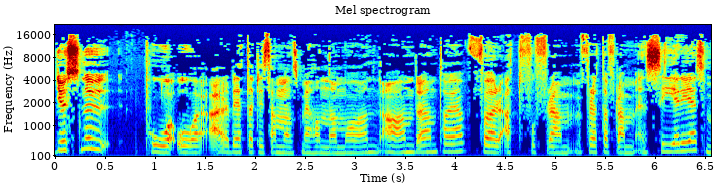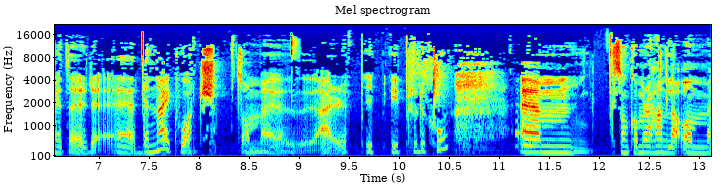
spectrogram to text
Just nu på och arbetar tillsammans med honom och andra antar jag för att få fram för att ta fram en serie som heter eh, The Night Watch som eh, är i, i produktion. Um, som kommer att handla om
